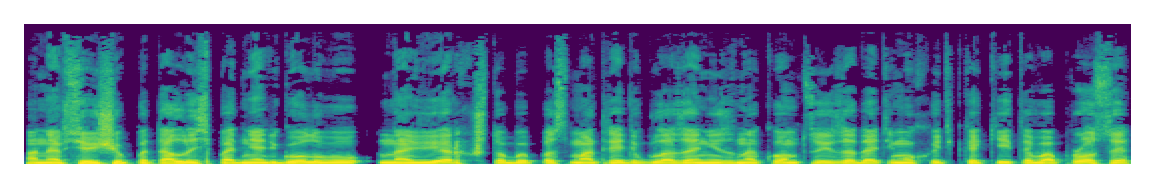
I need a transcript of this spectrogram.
Она все еще пыталась поднять голову наверх, чтобы посмотреть в глаза незнакомцу и задать ему хоть какие-то вопросы,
